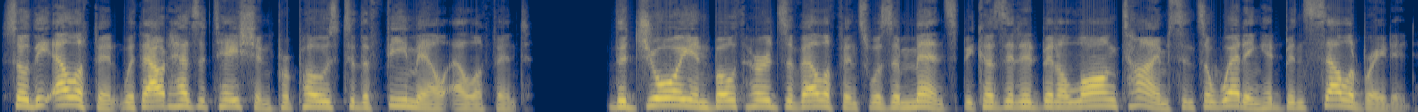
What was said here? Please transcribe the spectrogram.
So the elephant, without hesitation, proposed to the female elephant. The joy in both herds of elephants was immense because it had been a long time since a wedding had been celebrated.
